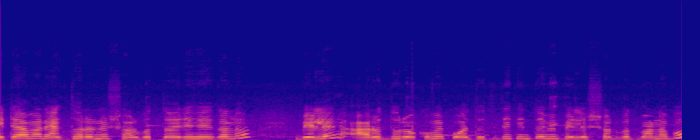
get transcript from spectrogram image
এটা আমার এক ধরনের শরবত তৈরি হয়ে গেল। বেলের আরও দু রকমের পদ্ধতিতে কিন্তু আমি বেলের শরবত বানাবো।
